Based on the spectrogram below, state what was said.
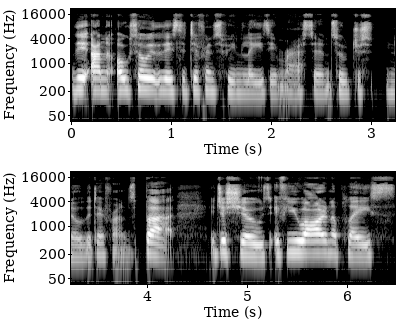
the and also there's the difference between lazy and resting, so just know the difference. But it just shows if you are in a place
